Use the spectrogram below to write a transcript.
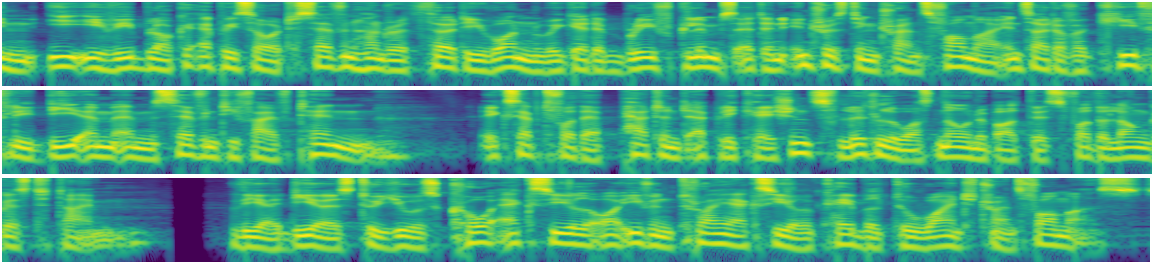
In EEVblog episode 731 we get a brief glimpse at an interesting transformer inside of a Keithley DMM7510. Except for their patent applications, little was known about this for the longest time. The idea is to use coaxial or even triaxial cable to wind transformers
